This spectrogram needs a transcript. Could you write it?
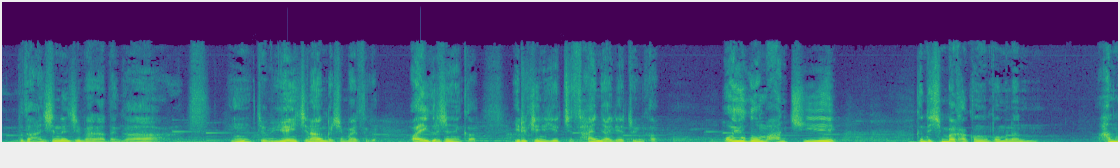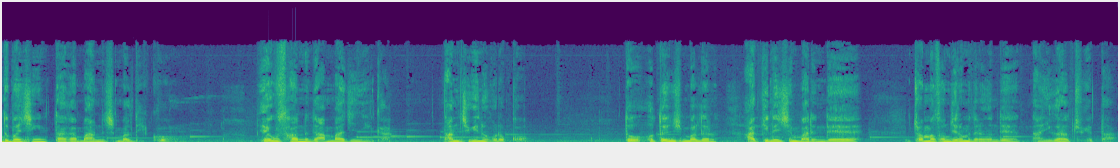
구두 안 신는 신발이라든가 응? 좀 유행이 지나간 거 신발 있으니까 아이 그러시니까 이렇게 사연 이야기 해주니까 어이구 많지 근데 신발 갖고 보면은 한두 번 신다가 많은 신발도 있고 외국 사왔는데 안 맞으니까 남중이는 그렇고 또 어떤 신발들은 아끼는 신발인데 좀만 손질하면 되는 건데 나 이거라도 주겠다.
